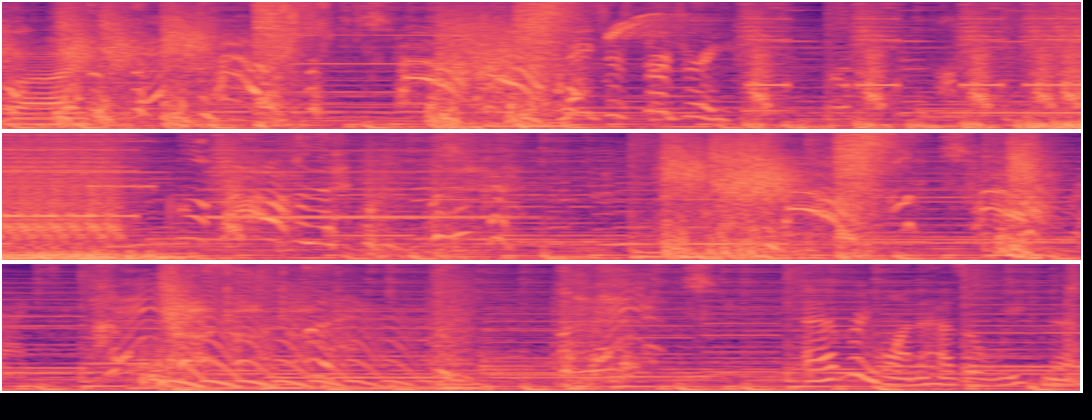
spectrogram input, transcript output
Come on. Major surgery. Everyone has a weakness.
